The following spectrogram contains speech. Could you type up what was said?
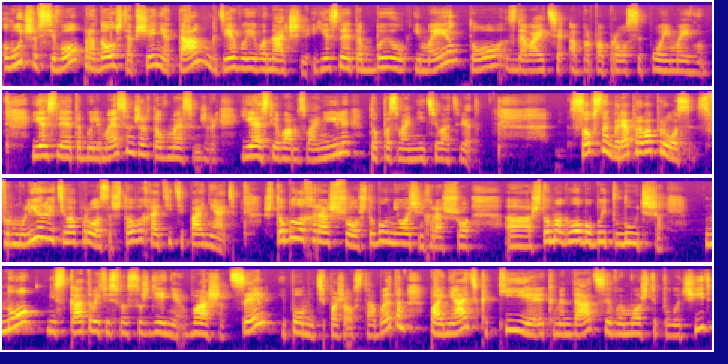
Лучше всего продолжить общение там, где вы его начали. Если это был имейл, то задавайте вопросы по имейлу. Если это были мессенджеры, то в мессенджеры. Если вам звонили, то позвоните в ответ. Собственно говоря, про вопросы. Сформулируйте вопросы, что вы хотите понять, что было хорошо, что было не очень хорошо, а, что могло бы быть лучше. Но не скатывайтесь в осуждение. Ваша цель, и помните, пожалуйста, об этом, понять, какие рекомендации вы можете получить,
